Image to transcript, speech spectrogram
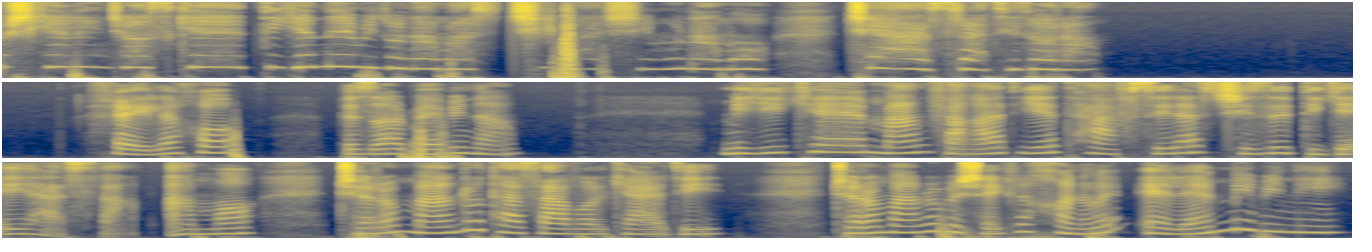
مشکل اینجاست که دیگه نمی‌دونم از چی پشیمونم و چه حسرتی دارم. خیلی خوب. بذار ببینم. میگی که من فقط یه تفسیر از چیز دیگه ای هستم اما چرا من رو تصور کردی؟ چرا من رو به شکل خانم علم می‌بینی؟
